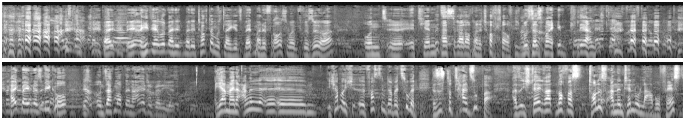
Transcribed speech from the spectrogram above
Alles klar. Weil äh, Hintergrund, meine, meine Tochter muss gleich ins Bett, meine Frau ist beim Friseur. Und äh, Etienne passt gerade auf meine Tochter auf. Ich muss das mal eben klären. halt mal eben das Mikro und sag mal, ob deine Angel schon fertig ist. Ja, meine Angel, äh, äh, ich habe euch äh, fast dabei zugehört. Das ist total super. Also ich stelle gerade noch was Tolles an Nintendo Labo fest.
